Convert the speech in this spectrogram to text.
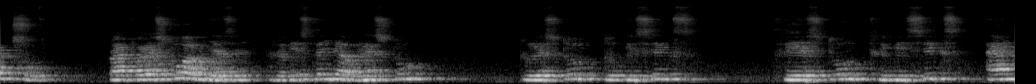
લખશું. તો આ ફોરેસ 2 આવી જશે એટલે 20 થઈ જાય 1s2 2s2 2p6 3s2 3p6 and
